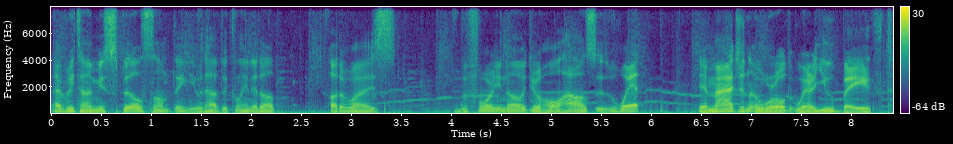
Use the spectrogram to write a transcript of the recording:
Every time you spill something, you would have to clean it up. Otherwise, before you know it, your whole house is wet. Imagine a world where you bathed.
